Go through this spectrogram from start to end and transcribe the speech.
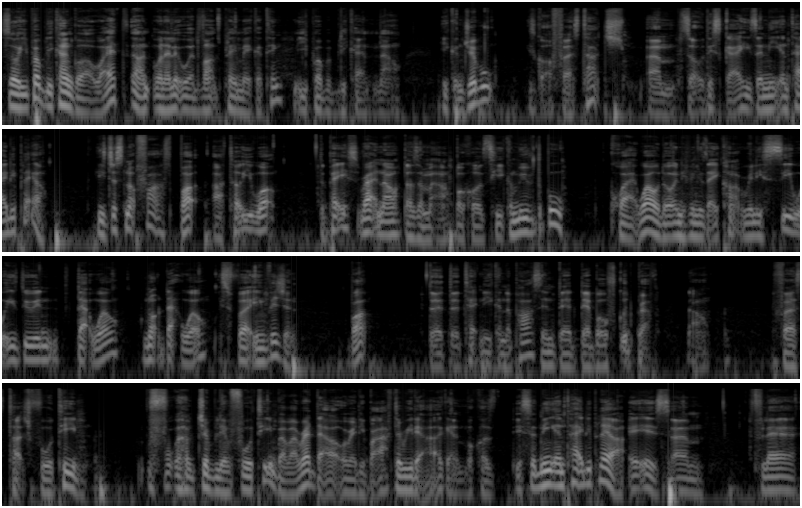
so he probably can go out wide on, on a little advanced playmaker thing. He probably can. Now, he can dribble. He's got a first touch. Um, so this guy, he's a neat and tidy player. He's just not fast. But I'll tell you what, the pace right now doesn't matter because he can move the ball quite well. The only thing is that he can't really see what he's doing that well. Not that well. It's 13 vision. But the the technique and the passing, they're, they're both good, bruv. Now, first touch 14. I'm dribbling 14, bruv. I read that out already, but I have to read it out again because it's a neat and tidy player. It is. Um, Flair,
